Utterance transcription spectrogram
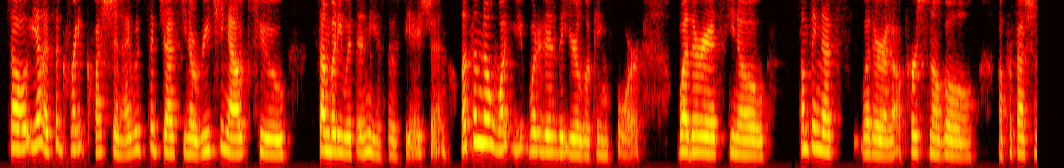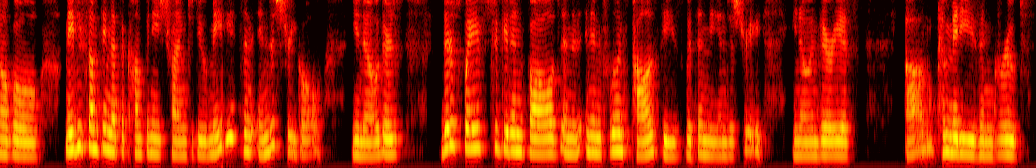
So yeah, that's a great question. I would suggest, you know, reaching out to somebody within the association. Let them know what you, what it is that you're looking for, whether it's, you know, something that's whether a personal goal, a professional goal, maybe something that the company is trying to do, maybe it's an industry goal. You know, there's there's ways to get involved and, and influence policies within the industry. You know, in various um, committees and groups.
